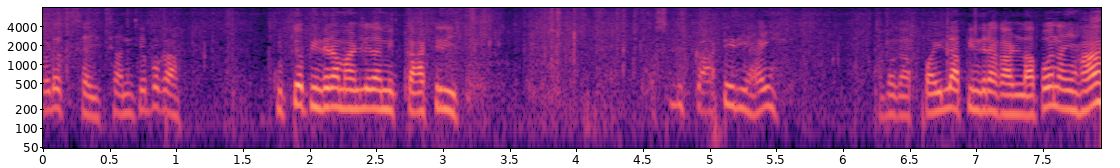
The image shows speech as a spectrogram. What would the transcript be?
कडक साईज आणि ते बघा कुठं पिंजरा मांडलेला मी काटेरीत असली काटेरी आहे. बघा पहिला पिंजरा काढला आपण आणि हा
